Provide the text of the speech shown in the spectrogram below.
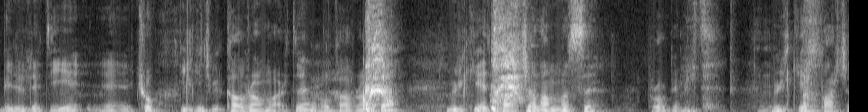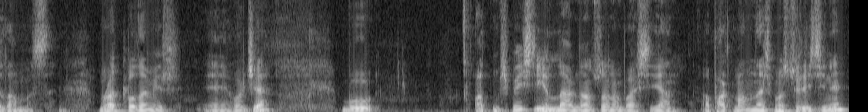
Belirlediği e, çok ilginç bir kavram vardı. O kavramda mülkiyet parçalanması problemiydi. Mülkiyet parçalanması. Murat Balamir e, hoca bu 65'li yıllardan sonra başlayan apartmanlaşma sürecinin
